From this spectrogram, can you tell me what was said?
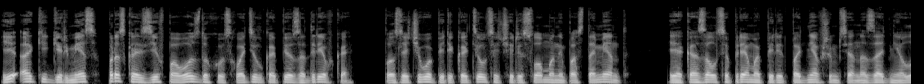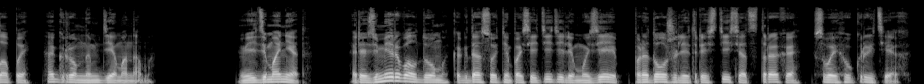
И Аки Гермес, проскользив по воздуху, схватил копье за древко, после чего перекатился через сломанный постамент и оказался прямо перед поднявшимся на задние лапы огромным демоном. «Видимо, нет», — резюмировал Дом, когда сотни посетителей музея продолжили трястись от страха в своих укрытиях.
